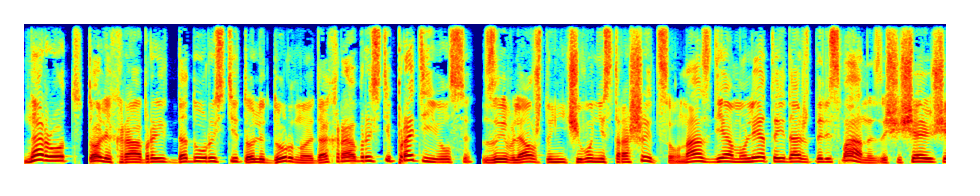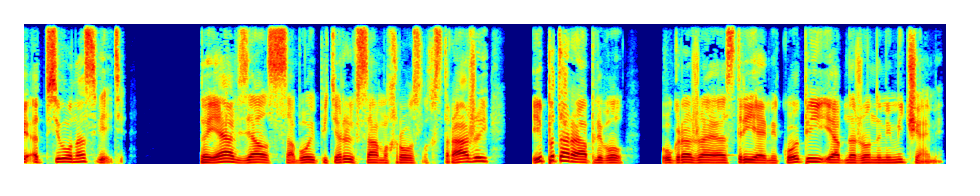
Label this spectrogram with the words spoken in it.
Народ, то ли храбрый до дурости, то ли дурной до храбрости, противился, заявлял, что ничего не страшится, у нас где амулеты и даже талисманы, защищающие от всего на свете. Но я взял с собой пятерых самых рослых стражей и поторапливал, угрожая остриями копий и обнаженными мечами.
